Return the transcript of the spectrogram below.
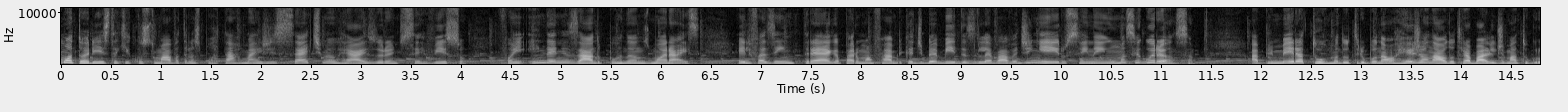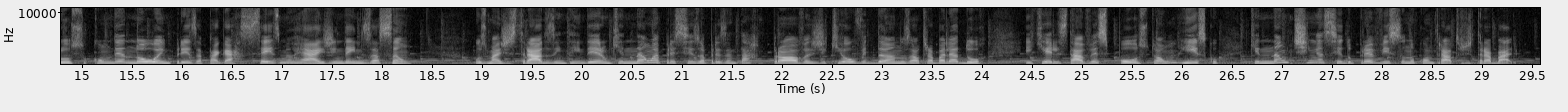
Um motorista, que costumava transportar mais de 7 mil reais durante o serviço, foi indenizado por danos morais. Ele fazia entrega para uma fábrica de bebidas e levava dinheiro sem nenhuma segurança. A primeira turma do Tribunal Regional do Trabalho de Mato Grosso condenou a empresa a pagar 6 mil reais de indenização. Os magistrados entenderam que não é preciso apresentar provas de que houve danos ao trabalhador e que ele estava exposto a um risco que não tinha sido previsto no contrato de trabalho.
